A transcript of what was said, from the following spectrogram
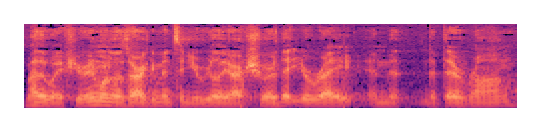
By the way, if you're in one of those arguments and you really are sure that you're right and that, that they're wrong,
